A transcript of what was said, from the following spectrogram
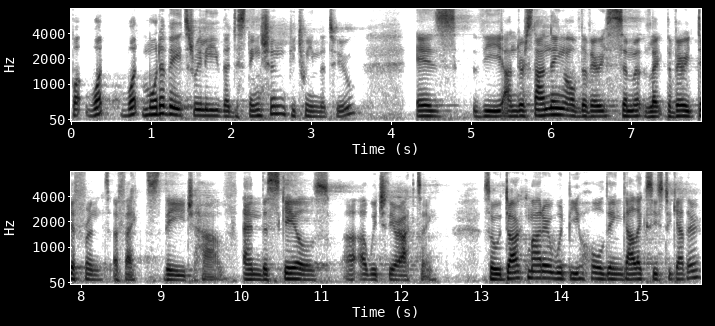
but what what motivates really the distinction between the two is the understanding of the very similar, like the very different effects they each have, and the scales uh, at which they are acting. So dark matter would be holding galaxies together.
